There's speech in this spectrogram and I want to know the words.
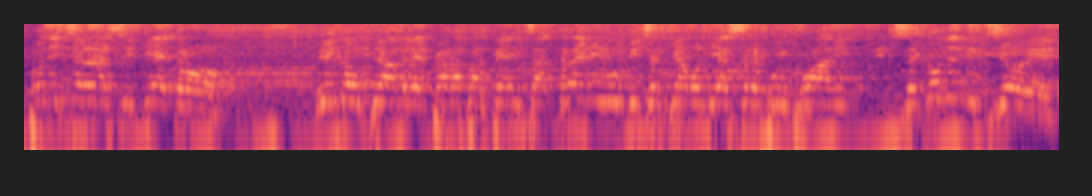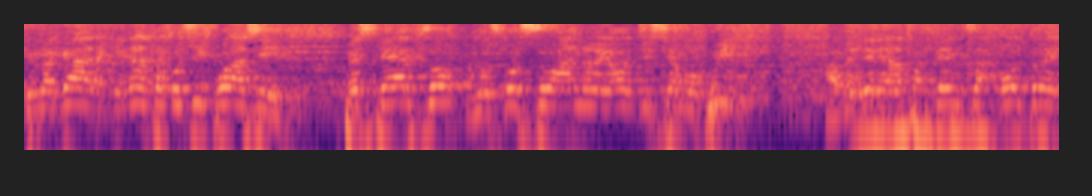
posizionarsi dietro il gonfiabile per la partenza, 3 minuti cerchiamo di essere puntuali, seconda edizione di una gara che è nata così quasi per scherzo lo scorso anno e oggi siamo qui a vedere la partenza oltre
